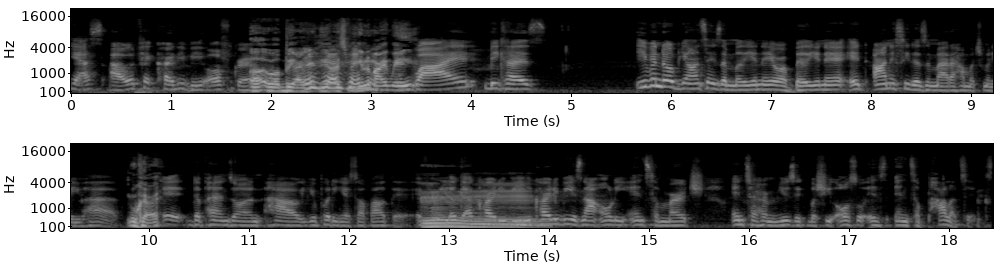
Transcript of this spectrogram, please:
Yes, I would pick Cardi B off grid. Uh, well, be, yeah, speaking of my way, Why? Because even though Beyonce is a millionaire or a billionaire, it honestly doesn't matter how much money you have. okay, It depends on how you're putting yourself out there. If we look at Cardi B, Cardi B is not only into merch, into her music, but she also is into politics.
